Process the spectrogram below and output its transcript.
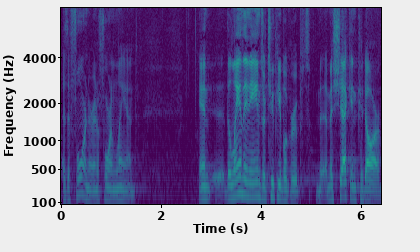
as a foreigner in a foreign land. And the land they names are two people groups, Meshech and Kedar.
